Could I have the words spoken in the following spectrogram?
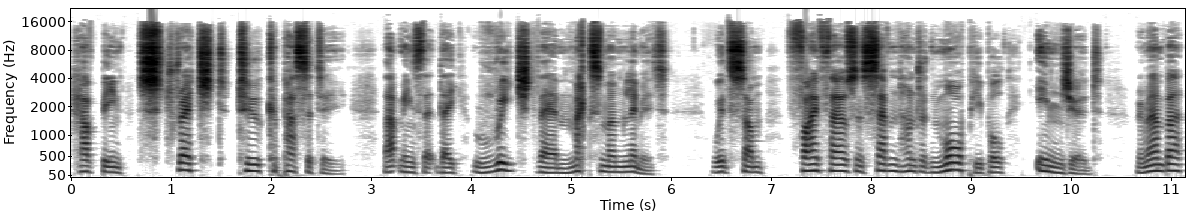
have been stretched to capacity. That means that they reached their maximum limit, with some 5,700 more people injured. Remember,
